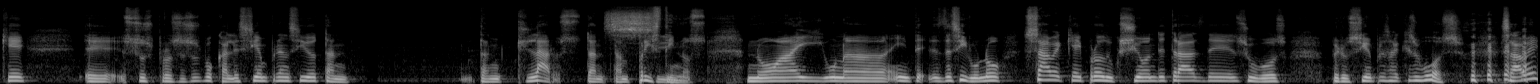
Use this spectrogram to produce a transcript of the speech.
que eh, sus procesos vocales siempre han sido tan tan claros, tan, tan Sí. prístinos. No hay una... Es decir, uno sabe que hay producción detrás de su voz, pero siempre sabe que es su voz, ¿sabe?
